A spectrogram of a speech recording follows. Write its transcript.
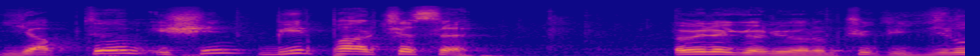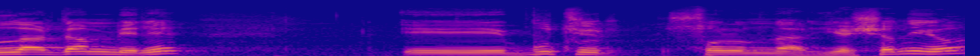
yaptığım işin bir parçası. Öyle görüyorum. Çünkü yıllardan beri e, bu tür sorunlar yaşanıyor.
